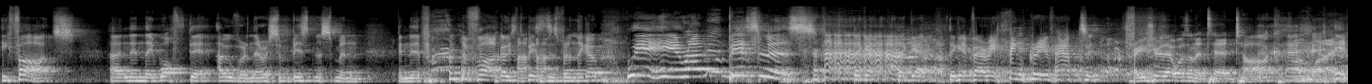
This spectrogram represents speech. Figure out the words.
He farts. And then they waft it over, and there are some businessmen in the, the fart goes to businessmen, and they go, "We're here on business." they, get, they get they get very angry about it. Are you sure that wasn't a TED talk online?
